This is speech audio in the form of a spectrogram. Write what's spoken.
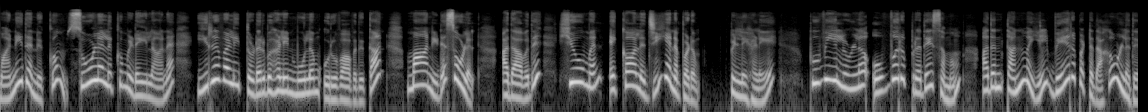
மனிதனுக்கும் சூழலுக்கும் இடையிலான இருவழி தொடர்புகளின் மூலம் உருவாவது தான் மானிட சூழல் அதாவது ஹியூமன் எக்காலஜி எனப்படும். பிள்ளைகளே புவியிலுள்ள ஒவ்வொரு பிரதேசமும் அதன் தன்மையில் வேறுபட்டதாக உள்ளது.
